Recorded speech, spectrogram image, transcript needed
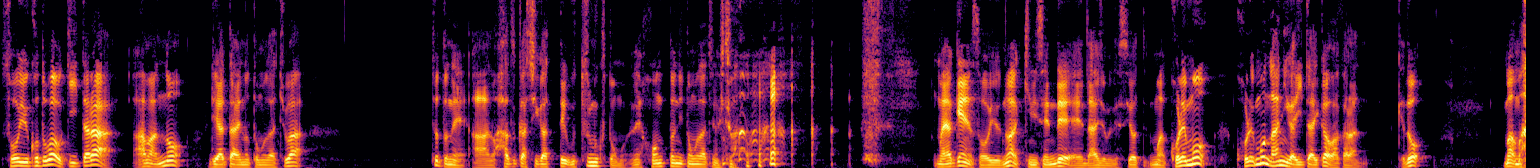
そういう言葉を聞いたら、ハマンのリアタイの友達は、ちょっとね、あの、恥ずかしがってうつむくと思うよね。本当に友達の人は。まあ、やけんそういうのは気にせんで、えー大丈夫ですよって。まあ、これも、これも何が言いたいかわからんけど、まあ まあ、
